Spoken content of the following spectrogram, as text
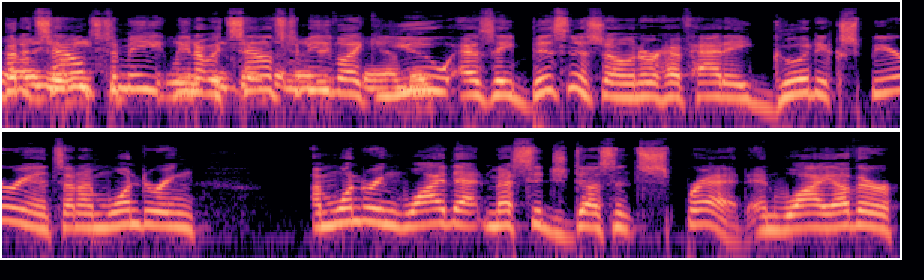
but it sounds to me, you know, it sounds to me like you, as a business owner, have had a good experience, and I'm wondering, I'm wondering why that message doesn't spread, and why other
